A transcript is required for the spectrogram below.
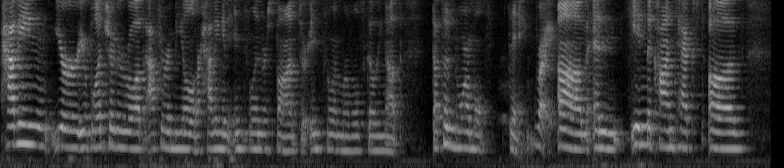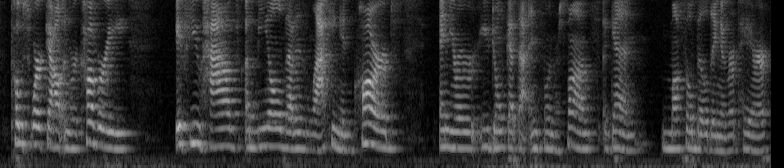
having your your blood sugar go up after a meal or having an insulin response or insulin levels going up that's a normal thing Right. um and in the context of post workout and recovery if you have a meal that is lacking in carbs and you're you don't get that insulin response again muscle building and repair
